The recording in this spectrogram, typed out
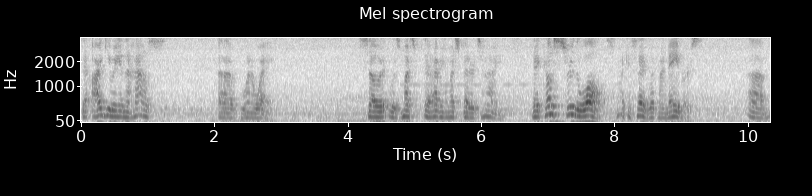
the arguing in the house uh, went away. So it was much, they're having a much better time. And it goes through the walls, like I said, with my neighbors. Um,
